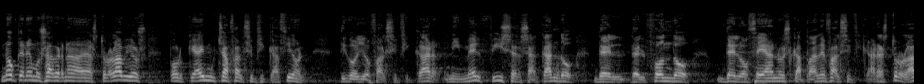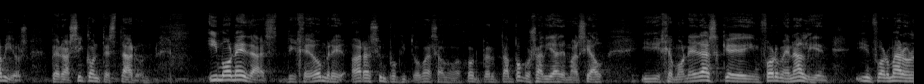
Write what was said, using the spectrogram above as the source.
no queremos saber nada de astrolabios porque hay mucha falsificación. Digo yo, falsificar, ni Mel Fisher sacando del, del fondo del océano es capaz de falsificar astrolabios, pero así contestaron. Y monedas, dije, hombre, ahora sí un poquito más a lo mejor, pero tampoco sabía demasiado. Y dije, monedas que informen a alguien. Informaron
